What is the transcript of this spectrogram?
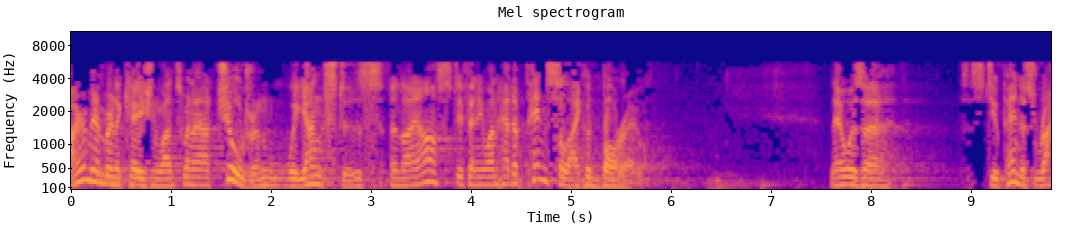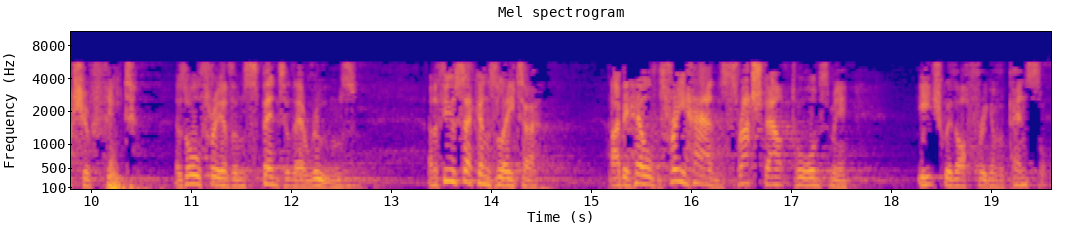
I remember an occasion once when our children were youngsters and I asked if anyone had a pencil I could borrow. There was a stupendous rush of feet as all three of them sped to their rooms, and a few seconds later, I beheld three hands thrust out towards me, each with offering of a pencil.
